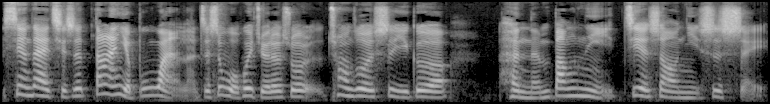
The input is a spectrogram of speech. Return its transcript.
现在其实当然也不晚了，只是我会觉得说，创作是一个很能帮你介绍你是谁，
